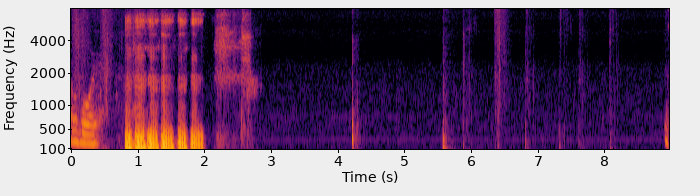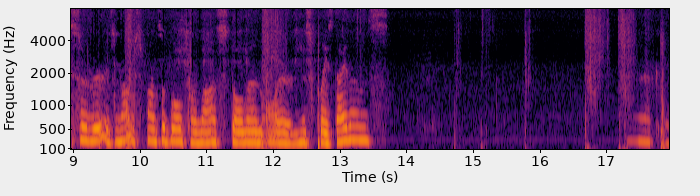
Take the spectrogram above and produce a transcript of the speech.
oh boy. The server is not responsible for lost, stolen, or misplaced items. Okay.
